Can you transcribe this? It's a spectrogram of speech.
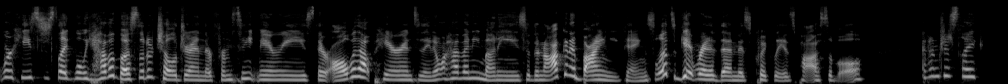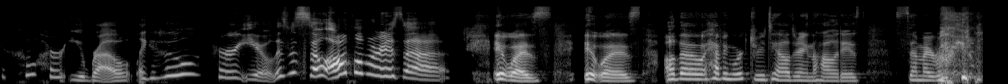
where he's just like, Well, we have a busload of children. They're from St. Mary's. They're all without parents and they don't have any money. So they're not going to buy anything. So let's get rid of them as quickly as possible. And I'm just like, Who hurt you, bro? Like, who hurt you? This was so awful, Marissa. It was. It was. Although having worked retail during the holidays, semi relatable.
